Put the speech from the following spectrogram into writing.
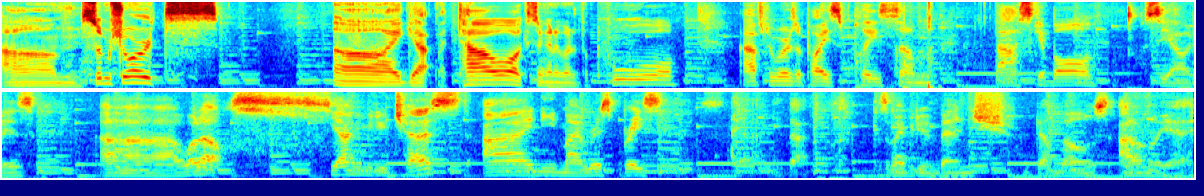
um, some shorts. Uh, I got my towel because I'm gonna go to the pool. Afterwards, I'll probably play some basketball. See how it is. Uh, what else? Yeah, I'm gonna doing chest. I need my wrist braces. Yeah, I need that because I might be doing bench, dumbbells. I don't know yet.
